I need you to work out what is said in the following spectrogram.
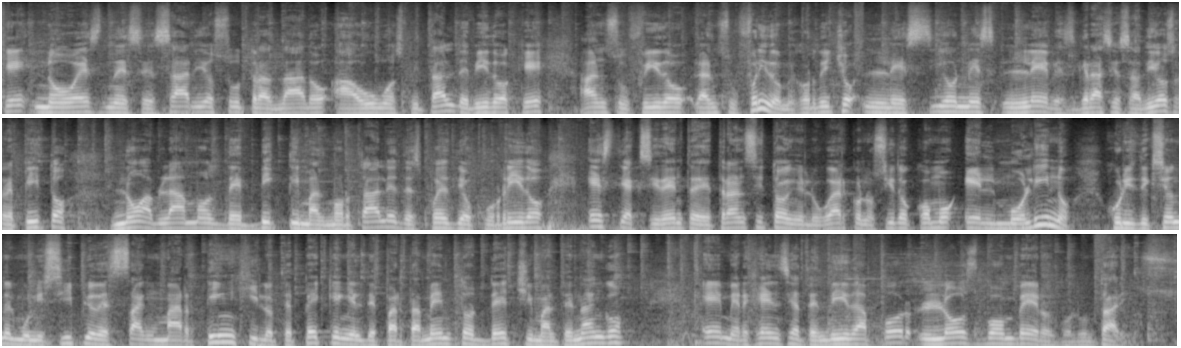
que no es necesario su traslado a un hospital debido a que han sufrido, han sufrido, mejor dicho, lesiones leves. Gracias a Dios, no hablamos de víctimas mortales después de ocurrido este accidente de tránsito en el lugar conocido como El Molino, jurisdicción del municipio de San Martín, Gilotepeque, en el departamento de Chimaltenango. Emergencia atendida por los bomberos voluntarios.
